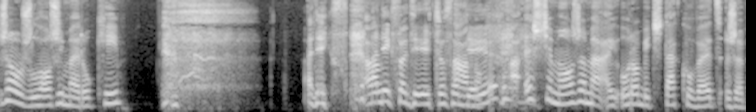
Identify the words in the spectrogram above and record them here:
že už ložíme ruky A nech, a nech sa deje, čo sa Áno. deje. A ešte môžeme aj urobiť takú vec, že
